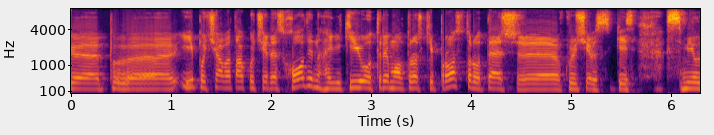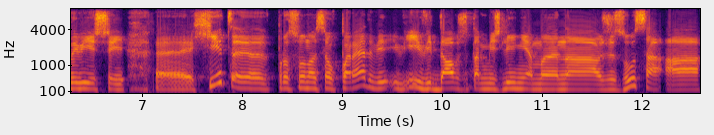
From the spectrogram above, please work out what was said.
е, і почав атаку через холдинга, який отримав трошки простору, теж включив якийсь сміливіший хід, просунувся вперед і віддав вже там між лініями на Жезуса. А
